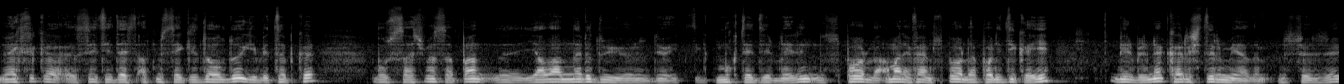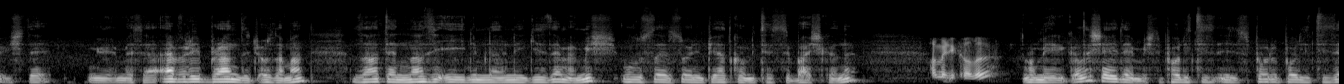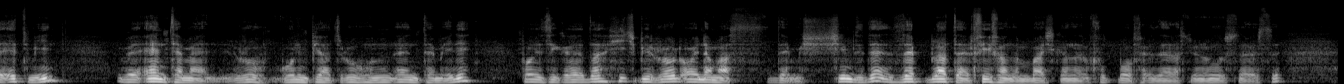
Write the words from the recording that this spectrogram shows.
Meksika City'de 68'de olduğu gibi tıpkı bu saçma sapan e, yalanları duyuyoruz diyor muktedirlerin sporla aman efendim sporla politikayı birbirine karıştırmayalım sözü. İşte e, mesela Avery Brandage o zaman zaten Nazi eğilimlerini gizlememiş Uluslararası Olimpiyat Komitesi Başkanı. Amerikalı Amerikalı şey demişti politiz, e, sporu politize etmeyin ve en temel ruh olimpiyat ruhunun en temeli politikada hiçbir rol oynamaz demiş. Şimdi de Sepp Blatter FIFA'nın başkanı Futbol Federasyonu Uluslararası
